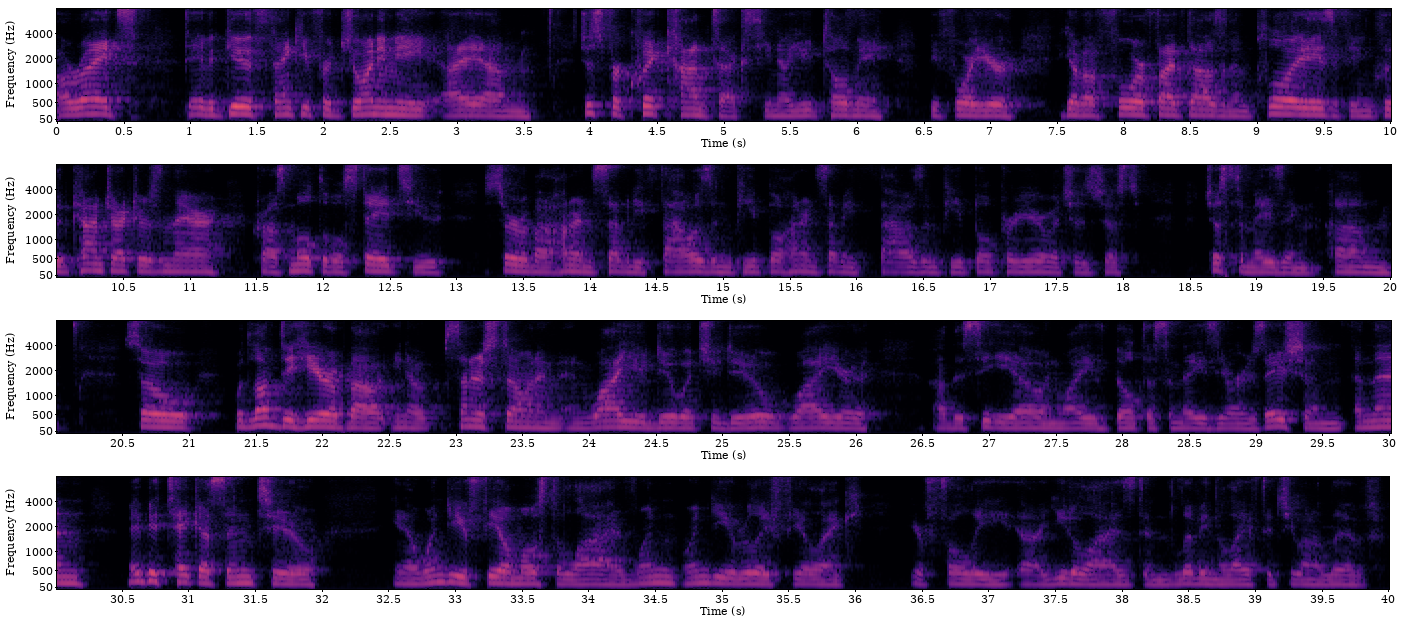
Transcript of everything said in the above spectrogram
All right, David Guth, thank you for joining me. I um, just for quick context, you know, you told me before you're you got about four or five thousand employees. If you include contractors in there across multiple states, you serve about 170,000 people, 170,000 people per year, which is just just amazing. Um, so would love to hear about you know Centerstone and, and why you do what you do, why you're uh, the CEO, and why you've built this amazing organization, and then maybe take us into you know when do you feel most alive? When when do you really feel like you're fully uh, utilized and living the life that you want to live?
